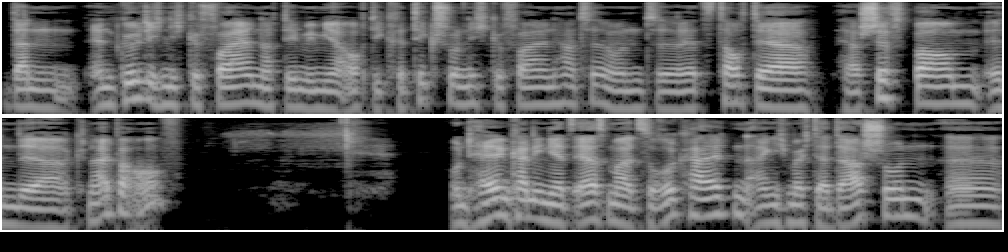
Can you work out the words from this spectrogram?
dann endgültig nicht gefallen, nachdem ihm ja auch die Kritik schon nicht gefallen hatte. Und äh, jetzt taucht der Herr Schiffsbaum in der Kneipe auf. Und Helen kann ihn jetzt erstmal zurückhalten. Eigentlich möchte er da schon äh,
